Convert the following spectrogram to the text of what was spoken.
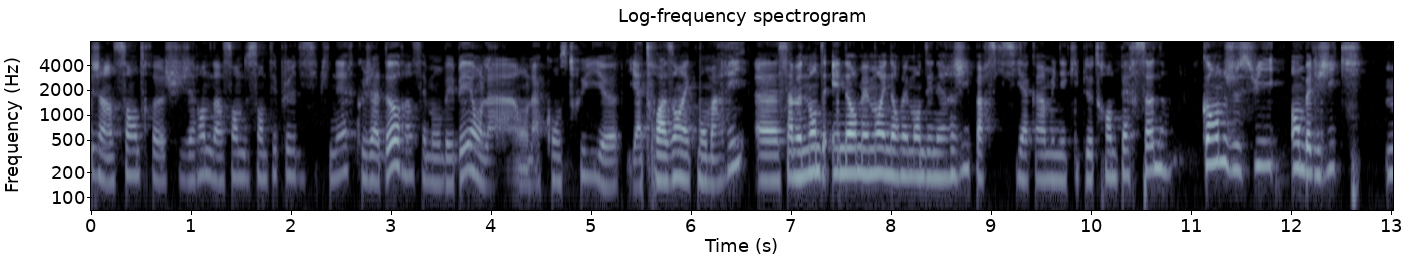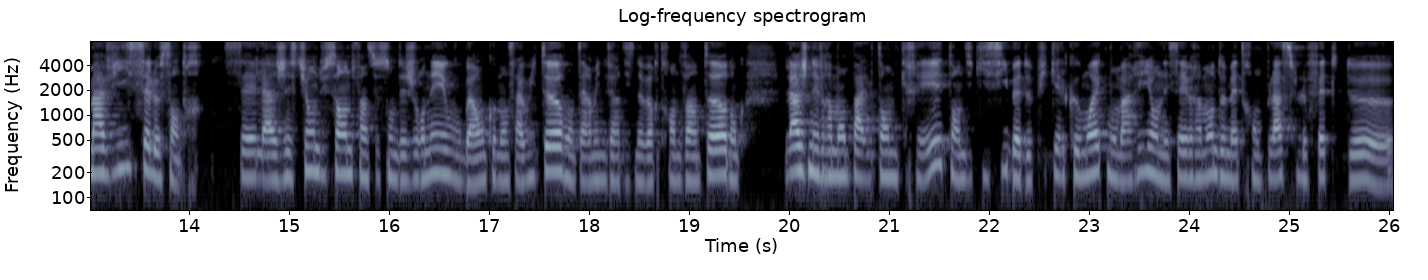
J'ai un centre, je suis gérante d'un centre de santé pluridisciplinaire que j'adore, hein, c'est mon bébé, on l'a construit il y a trois ans avec mon mari. ça me demande énormément, énormément d'énergie parce qu'ici, il y a quand même une équipe de 30 personnes. Quand je suis en Belgique, ma vie, c'est le centre. La gestion du centre. Enfin, ce sont des journées où bah, on commence à 8h, on termine vers 19h30, 20h. Donc là, je n'ai vraiment pas le temps de créer. Tandis qu'ici, bah, depuis quelques mois avec mon mari, on essaye vraiment de mettre en place le fait de,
